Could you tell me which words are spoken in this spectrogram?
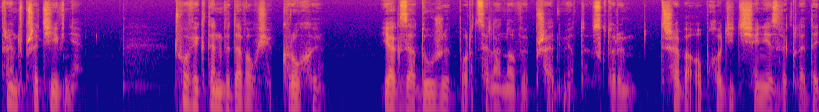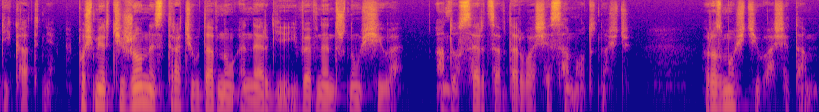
Wręcz przeciwnie. Człowiek ten wydawał się kruchy, jak za duży porcelanowy przedmiot, z którym trzeba obchodzić się niezwykle delikatnie. Po śmierci żony stracił dawną energię i wewnętrzną siłę, a do serca wdarła się samotność. Rozmościła się tam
